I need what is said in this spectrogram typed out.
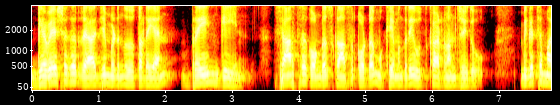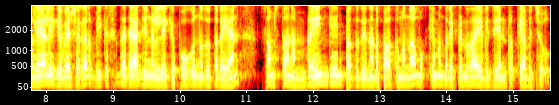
ഗവേഷകർ രാജ്യം വിടുന്നത് തടയാൻ ബ്രെയിൻ ഗെയിൻ ശാസ്ത്ര കോൺഗ്രസ് കാസർകോട്ട് മുഖ്യമന്ത്രി ഉദ്ഘാടനം ചെയ്തു. മികച്ച മലയാളി ഗവേഷകർ വികസിത രാജ്യങ്ങളിലേക്ക് പോകുന്നത് തടയാൻ സംസ്ഥാനം ബ്രെയിൻ ഗെയിൻ പദ്ധതി നടപ്പാക്കുമെന്ന് മുഖ്യമന്ത്രി പിണറായി വിജയൻ പ്രഖ്യാപിച്ചു.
